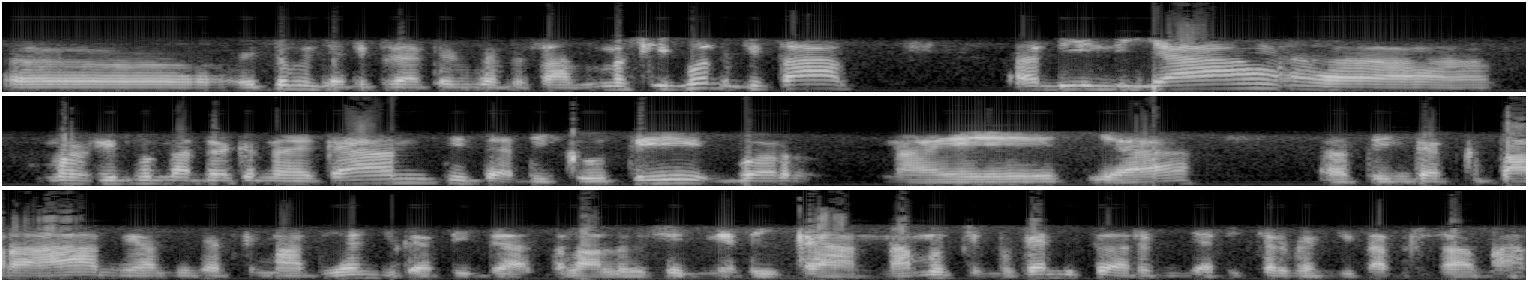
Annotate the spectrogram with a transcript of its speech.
uh, itu menjadi perhatian kita bersama. Meskipun kita uh, di India uh, meskipun ada kenaikan tidak diikuti bernaik ya Eh, tingkat keparahan, ya, tingkat kematian juga tidak terlalu signifikan. Namun demikian itu harus menjadi cermin kita bersama.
